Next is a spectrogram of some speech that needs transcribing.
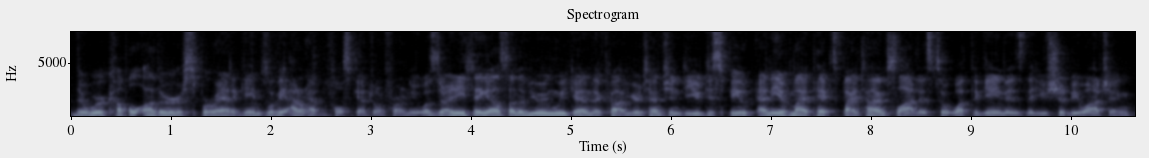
There were a couple other sporadic games. Let me. I don't have the full schedule in front of me. Was there anything else on the viewing weekend that caught your attention? Do you dispute any of my picks by time slot as to what the game is that you should be watching?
